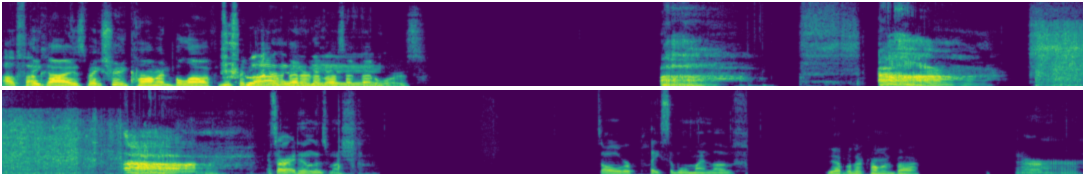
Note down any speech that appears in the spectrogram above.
Oh Hey guys, make sure you comment below if you think that you're better yeah, than yeah, us yeah, at Bed. Wars. Ah. Ah. Ah. It's alright, I didn't lose much. It's all replaceable, my love. Yeah, but they're coming back. Arr.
